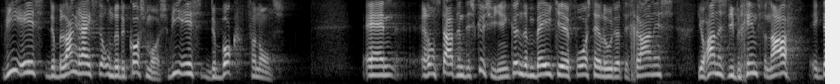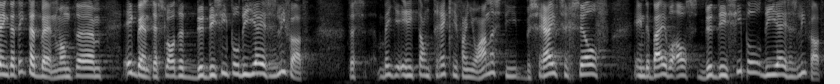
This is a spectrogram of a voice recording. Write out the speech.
Wie is de belangrijkste onder de kosmos? Wie is de bok van ons? En er ontstaat een discussie. Je kunt een beetje voorstellen hoe dat gegaan is. Johannes die begint van, nou, ik denk dat ik dat ben, want uh, ik ben tenslotte de discipel die Jezus lief had. Dat is een beetje een irritant trekje van Johannes. Die beschrijft zichzelf in de Bijbel als de discipel die Jezus lief had.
